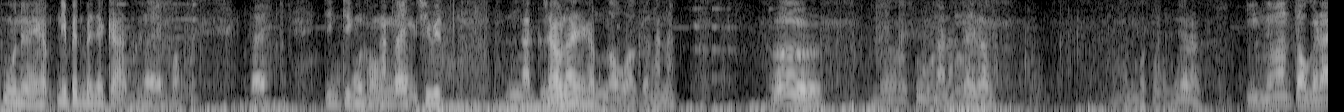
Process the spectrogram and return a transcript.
โอ้เหนื่อยครับ นี่เป็นบรรยากาศ จริง ๆ ของชีวิตงัดขึ้นชาวไร่ครับมึงเอาออกจากหันนะเออเดี๋ยวเขาสู้นั่นน่ะได้เลยมันบ่ตรงเนี่ยน่ะ จริงนี่มันตกก็ได้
